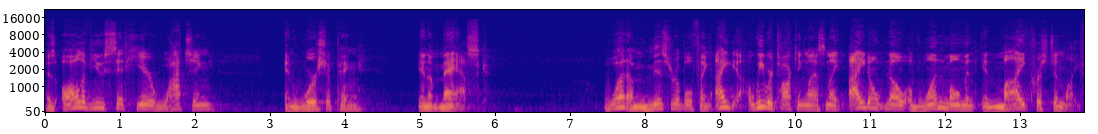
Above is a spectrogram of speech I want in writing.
As all of you sit here watching and worshiping in a mask, what a miserable thing. I, we were talking last night. I don't know of one moment in my Christian life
